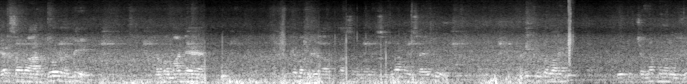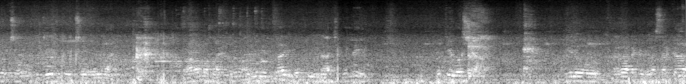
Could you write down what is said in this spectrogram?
ಎರಡು ಸಾವಿರದ ಹದಿನೇಳರಲ್ಲಿ ನಮ್ಮ ಮಾನ್ಯ ಮುಖ್ಯಮಂತ್ರಿಗಳಾದಂಥ ಸನ್ಮಾನ್ಯ ಸಿದ್ದರಾಮಯ್ಯ ಸಾಹೇಬರು ಅಧಿಕೃತವಾಗಿ ಇವತ್ತು ಚೆನ್ನಮ್ಮನ ವಿಜಯೋತ್ಸವ ಮತ್ತು ಜಯಂತ್ಯೋತ್ಸವವನ್ನು ಪ್ರಾರಂಭ ಮಾಡಿದರು. ಅದರಿಂದ ಇವತ್ತು ಈ ರಾಜ್ಯದಲ್ಲಿ ಪ್ರತಿ ವರ್ಷ ಏನು ಕರ್ನಾಟಕ ಜನ ಸರ್ಕಾರ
